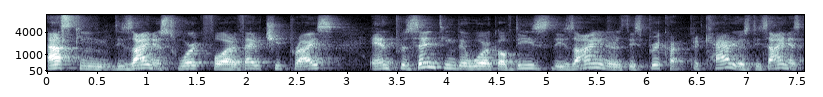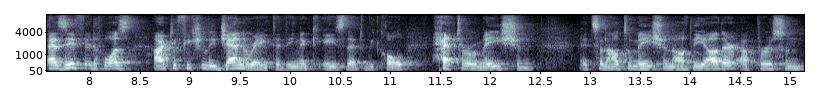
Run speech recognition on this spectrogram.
asking designers to work for a very cheap price and presenting the work of these designers, these precar precarious designers, as if it was artificially generated in a case that we call heteromation. It's an automation of the other, a person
